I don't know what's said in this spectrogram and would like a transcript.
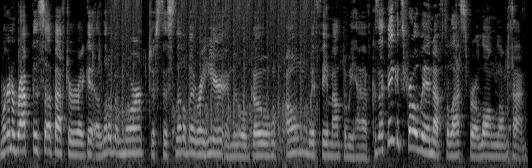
We're gonna wrap this up after I get a little bit more, just this little bit right here, and we will go home with the amount that we have, because I think it's probably enough to last for a long, long time.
